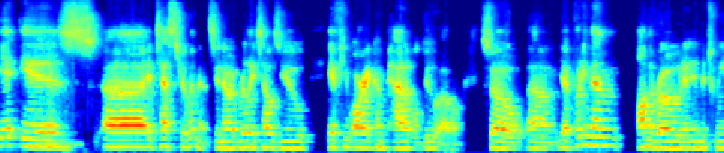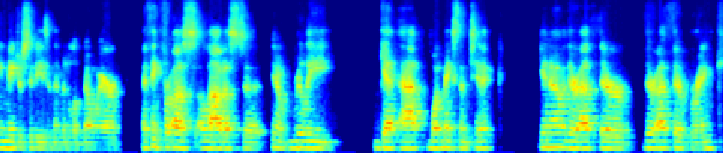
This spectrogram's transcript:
it is uh, it tests your limits. You know, it really tells you if you are a compatible duo. So um, yeah, putting them on the road and in between major cities in the middle of nowhere, I think for us allowed us to you know really get at what makes them tick. You know, they're at their they're at their brink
